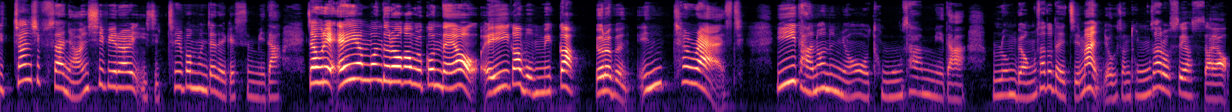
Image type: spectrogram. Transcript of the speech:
2014년 11월 27번 문제 되겠습니다. 자, 우리 A 한번 들어가 볼 건데요. A가 뭡니까? 여러분, interest. 이 단어는요, 동사입니다. 물론 명사도 되지만 여기선 동사로 쓰였어요.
